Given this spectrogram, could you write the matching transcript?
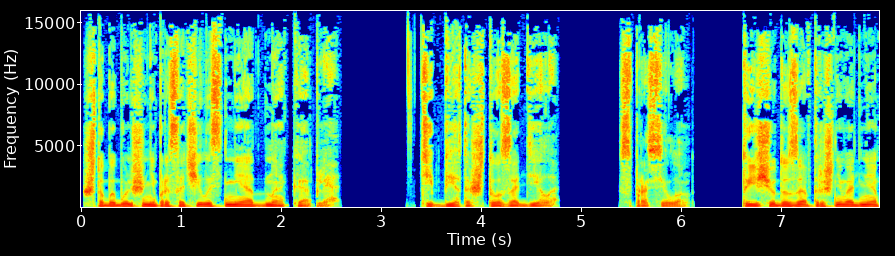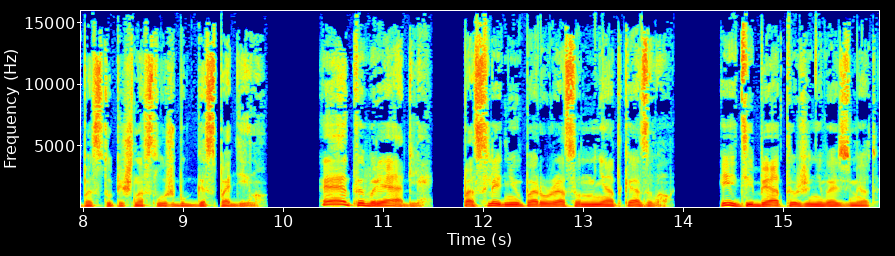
чтобы больше не просочилась ни одна капля. «Тебе-то что за дело? — спросил он. «Ты еще до завтрашнего дня поступишь на службу к господину». «Это вряд ли. Последнюю пару раз он мне отказывал. И тебя тоже не возьмет.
